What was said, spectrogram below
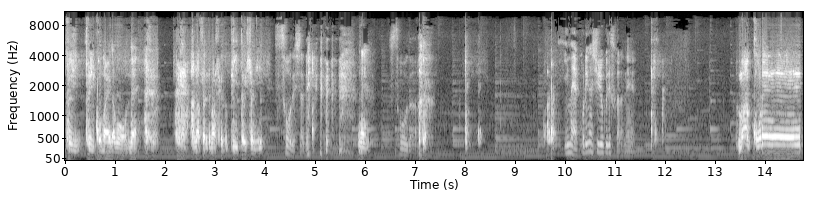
つい、ついこの間もね、話されてましたけど、ピーと一緒に。そうでしたね。ね。そうだ。今やこれが主力ですからね。まあ、これ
